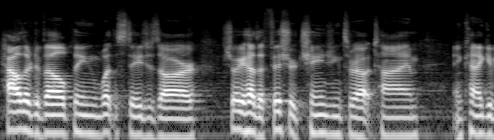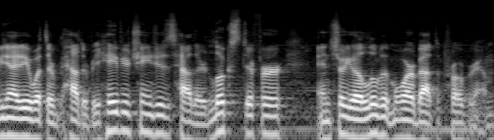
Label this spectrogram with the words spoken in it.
how they're developing, what the stages are, show you how the fish are changing throughout time, and kind of give you an idea what their, how their behavior changes, how their looks differ, and show you a little bit more about the program.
